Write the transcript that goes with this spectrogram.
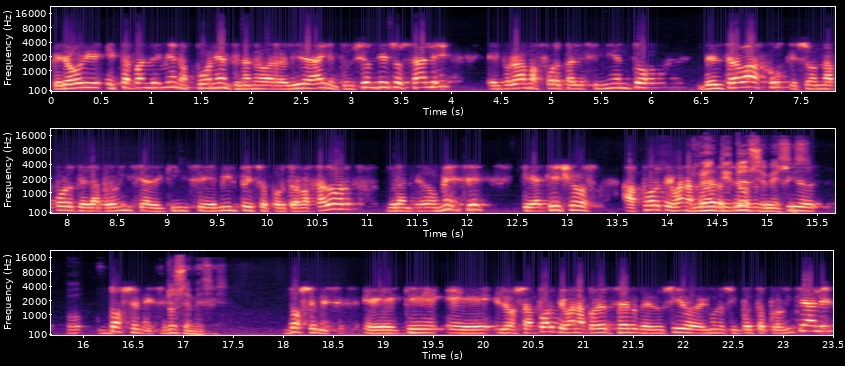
pero hoy esta pandemia nos pone ante una nueva realidad y en función de eso sale el programa Fortalecimiento del Trabajo, que son un aporte de la provincia de 15 mil pesos por trabajador durante dos meses, que aquellos aportes van a durante poder 12 meses. 12 meses. 12 meses. 12 meses, eh, que eh, los aportes van a poder ser deducidos de algunos impuestos provinciales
